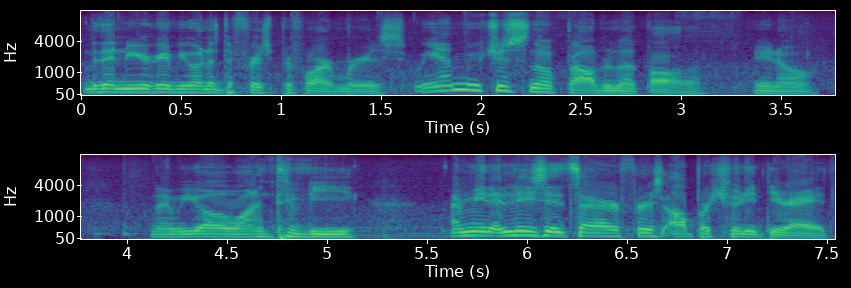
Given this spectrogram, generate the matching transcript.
But then we were gonna be one of the first performers. Mean, which is no problem at all. You know, and we all wanted to be. I mean, at least it's our first opportunity, right?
